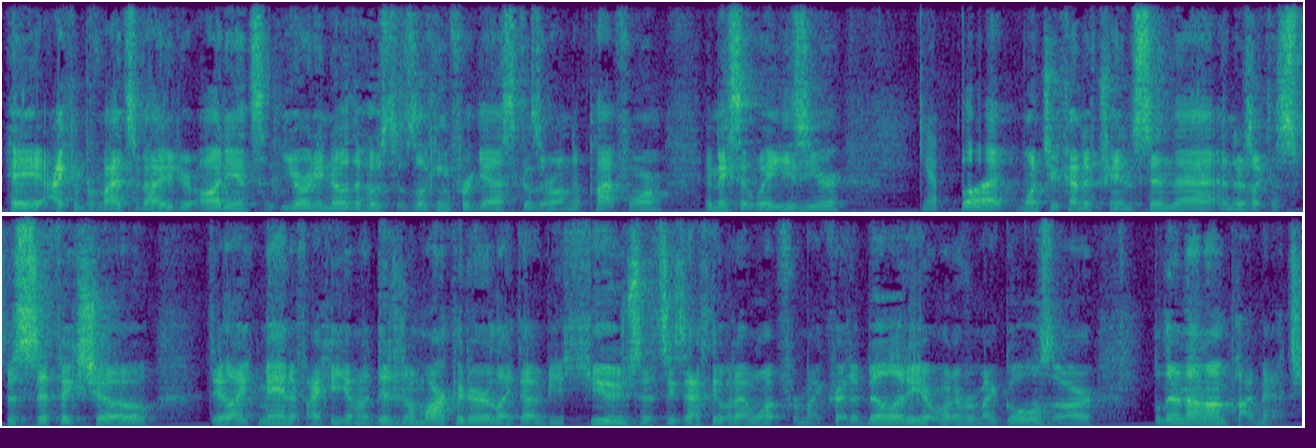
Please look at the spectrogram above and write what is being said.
Hey, I can provide some value to your audience. You already know the host is looking for guests because they're on the platform. It makes it way easier. Yep. But once you kind of transcend that and there's like a specific show, they're like, man, if I could get on a digital marketer, like that would be huge. That's exactly what I want for my credibility or whatever my goals are well they're not on podmatch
